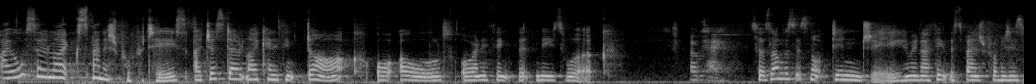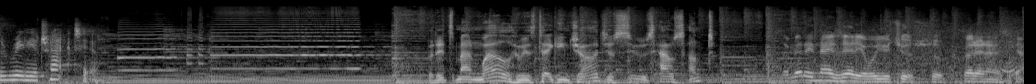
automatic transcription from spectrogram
I also like Spanish properties. I just don't like anything dark or old or anything that needs work. Okay. So as long as it's not dingy, I mean, I think the Spanish properties are really attractive. But it's Manuel who is taking charge of Sue's house hunt. It's a very nice area where you choose. So very nice. Yeah.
